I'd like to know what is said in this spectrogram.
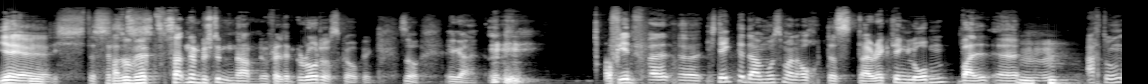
Ja, ja, ja. Ich, das, also hat, so wirkt. das hat einen bestimmten Namen, nur fällt Rotoscoping. So, egal. Auf jeden Fall, äh, ich denke, da muss man auch das Directing loben, weil, äh, mhm. Achtung,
